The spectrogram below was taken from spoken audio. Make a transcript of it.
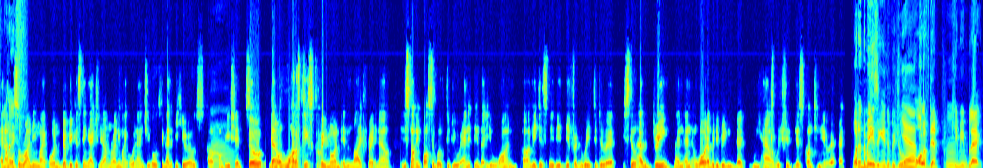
and I'm also running my own. The biggest thing actually, I'm running my own NGO, Humanity Heroes uh, Wow. Foundation. So there are a lot of things going on in life right now. It's not impossible to do anything that you want. Um, it just may be a different way to do it. You still have a dream, and and whatever the dream that we have, we should just continue it. What an amazing individual. Yeah. All of them. Kimmy Black,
